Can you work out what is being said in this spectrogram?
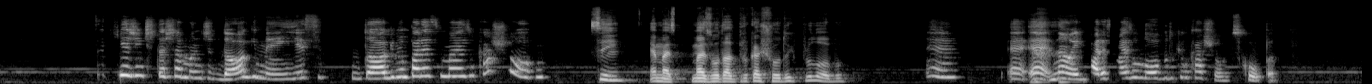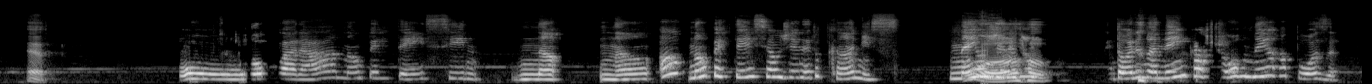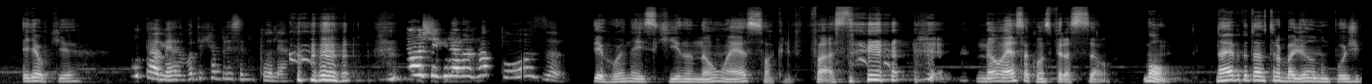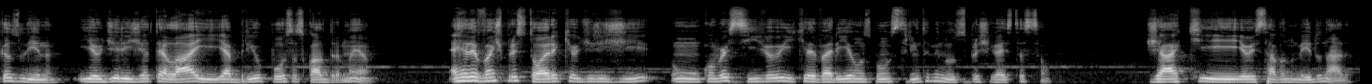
Isso aqui a gente tá chamando de dogman e esse dogman parece mais um cachorro. Sim, é mais, mais voltado pro cachorro do que pro lobo. É. É, é, não, ele parece mais um lobo do que um cachorro, desculpa. É. O lobo-guará não pertence. Não. Não. Oh, não pertence ao gênero Canis. Nem ao gênero. Então ele não é nem cachorro, nem a raposa. Ele é o quê? Puta merda, vou ter que abrir isso aqui pra olhar. Eu achei que ele era raposa. Terror na esquina não é só creepypasta. não é essa conspiração. Bom, na época eu estava trabalhando num posto de gasolina e eu dirigi até lá e abri o posto às quatro da manhã. É relevante para a história que eu dirigi um conversível e que levaria uns bons 30 minutos para chegar à estação, já que eu estava no meio do nada.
